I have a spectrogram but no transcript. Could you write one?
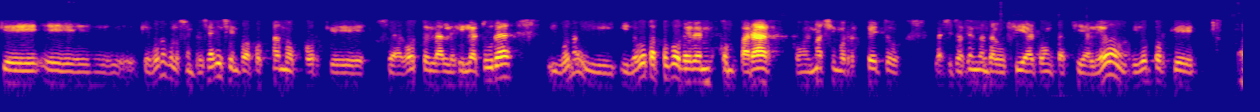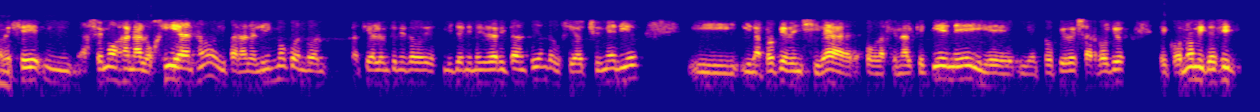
que, eh, que bueno que los empresarios siempre apostamos porque se agote la legislatura y bueno y, luego tampoco debemos comparar con el máximo respeto la situación de Andalucía con Castilla y León digo porque a veces mm, hacemos analogías ¿no? y paralelismo cuando Castilla y León tiene dos millones y medio de habitantes y Andalucía ocho y medio y, la propia densidad poblacional que tiene eh, y, el propio desarrollo económico. Es decir,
